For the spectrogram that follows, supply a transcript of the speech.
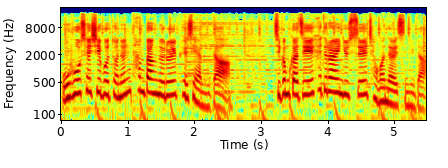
오후 3시부터는 탐방로를 폐쇄합니다. 지금까지 헤드라인 뉴스 정원나였습니다.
